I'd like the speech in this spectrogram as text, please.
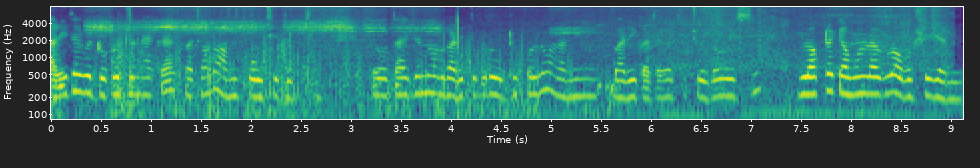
দাঁড়িয়ে থাকবে, টোটোর জন্য একা একা চলো, আমি পৌঁছে দিচ্ছি। তো তাই জন্য ওর গাড়িতে করে উঠে পড়লাম আর আমি বাড়ির কাছাকাছি চলেও এসেছি। ব্লগটা কেমন লাগল অবশ্যই জানিও।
